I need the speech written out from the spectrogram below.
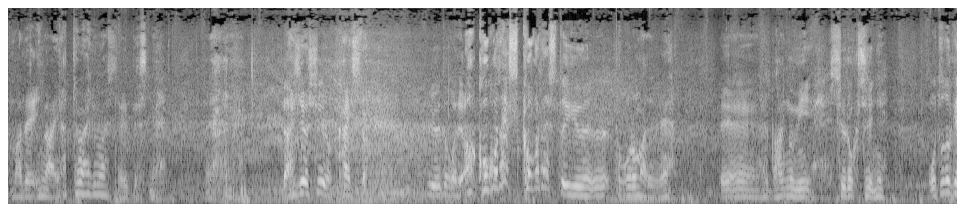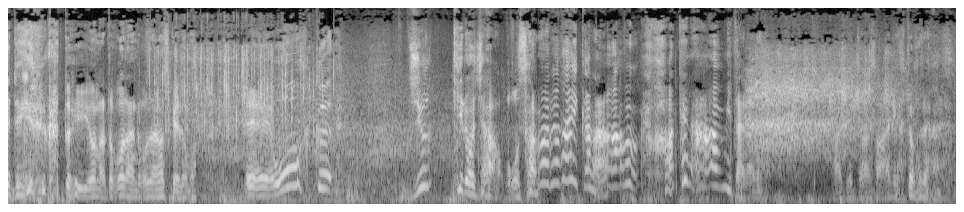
まで今やってまいりましてですね、えー、ラジオ収録開始というところであここですここですというところまでね、えー、番組収録中にお届けできるかというようなところなんでございますけれども、えー、往復10キロじゃ収まらないかな。はてなみたいなね。あけちゃんさんありがとうございます。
